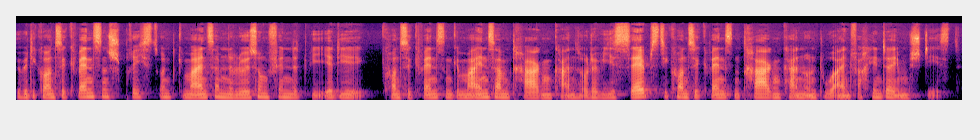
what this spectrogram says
über die Konsequenzen sprichst und gemeinsam eine Lösung findet, wie ihr die Konsequenzen gemeinsam tragen kann oder wie es selbst die Konsequenzen tragen kann und du einfach hinter ihm stehst.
